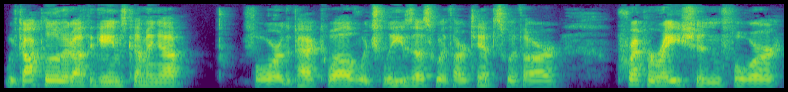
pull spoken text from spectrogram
we've talked a little bit about the games coming up for the Pac 12, which leaves us with our tips, with our preparation for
